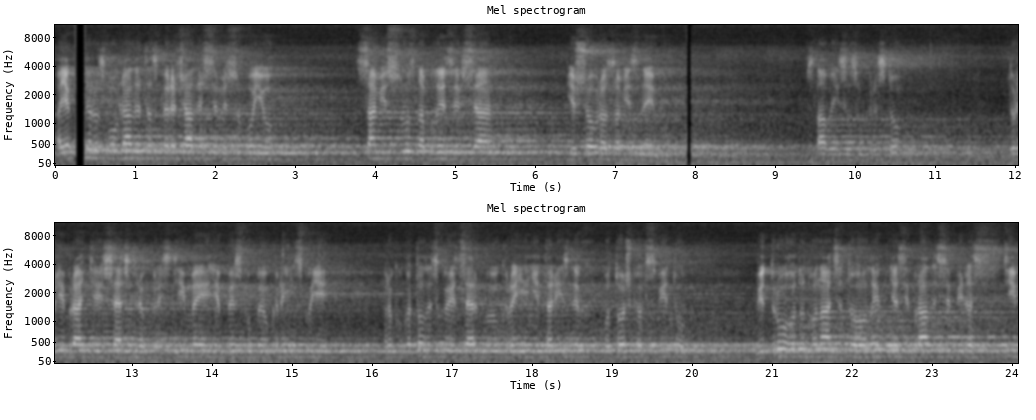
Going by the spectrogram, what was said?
А як вони розмовляли та сперечалися між собою, сам Ісус наблизився і йшов разом із ними. Слава Ісусу Христу! Дорогі браті і сестри в Христі, ми, єпископи Української греко-католицької церкви в Україні та різних куточках світу, від 2 до 12 липня зібралися біля стіп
